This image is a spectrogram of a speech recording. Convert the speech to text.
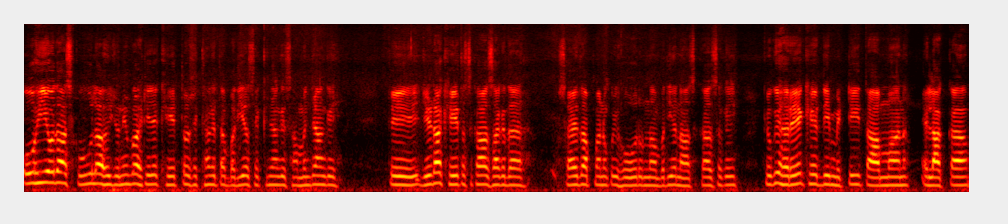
ਉਹੀ ਉਹਦਾ ਸਕੂਲ ਆ, ਉਹੀ ਯੂਨੀਵਰਸਿਟੀ ਦੇ ਖੇਤ ਤੋਂ ਸਿੱਖਾਂਗੇ ਤਾਂ ਵਧੀਆ ਸਿੱਖ ਜਾਾਂਗੇ, ਸਮਝ ਜਾਾਂਗੇ। ਤੇ ਜਿਹੜਾ ਖੇਤ ਸਿਖਾ ਸਕਦਾ ਸ਼ਾਇਦ ਆਪਾਂ ਨੂੰ ਕੋਈ ਹੋਰ ਉਹਨਾਂ ਵਧੀਆ ਨਾ ਸਿਖਾ ਸਕੇ। ਕਿਉਂਕਿ ਹਰੇਕ ਖੇਤ ਦੀ ਮਿੱਟੀ, ਤਾਪਮਾਨ, ਇਲਾਕਾ,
